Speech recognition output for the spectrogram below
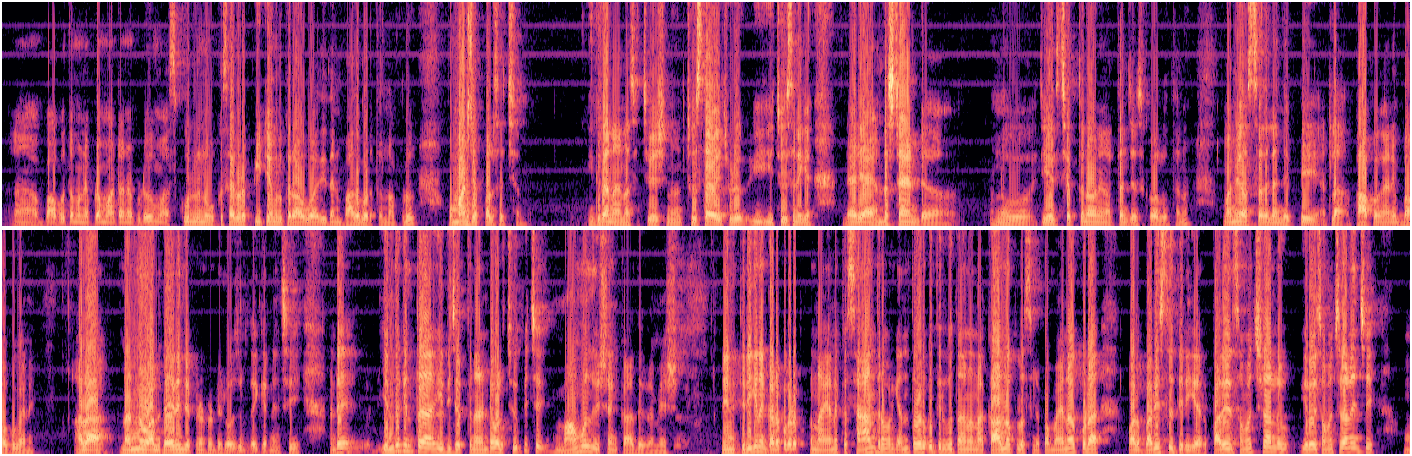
బాబుతో మనం ఎప్పుడో మాట్లాడినప్పుడు మా స్కూల్లో నువ్వు ఒక్కసారి కూడా పీటీఎంలకు రావు అది దాన్ని అని బాధపడుతున్నప్పుడు ఒక మాట చెప్పాల్సి వచ్చింది. ఇదిరా నాన్న సిచ్యువేషన్ చూస్తావు చూడు ఈ ఈ చూసిన డాడీ ఐ అండర్స్టాండ్ నువ్వు ఏది చెప్తున్నావు నేను అర్థం చేసుకోగలుగుతాను. మమ్మీ వస్తుందిలే అని చెప్పి అట్లా పాప కానీ బాబు కానీ అలా నన్ను వాళ్ళు ధైర్యం చెప్పినటువంటి రోజుల దగ్గర నుంచి అంటే ఎందుకు ఇంత ఇది చెప్తున్నానంటే వాళ్ళు చూపించే మామూలు విషయం కాదు రమేష్. నేను తిరిగిన గడప గడపకు నా వెనక సాయంత్రం వరకు ఎంతవరకు తిరుగుతానో నా కాళ్ళ నొప్పులు వస్తున్నాయి. పాపం అయినా కూడా వాళ్ళు భరిస్తూ తిరిగారు. పదిహేను సంవత్సరాలు ఇరవై సంవత్సరాల నుంచి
